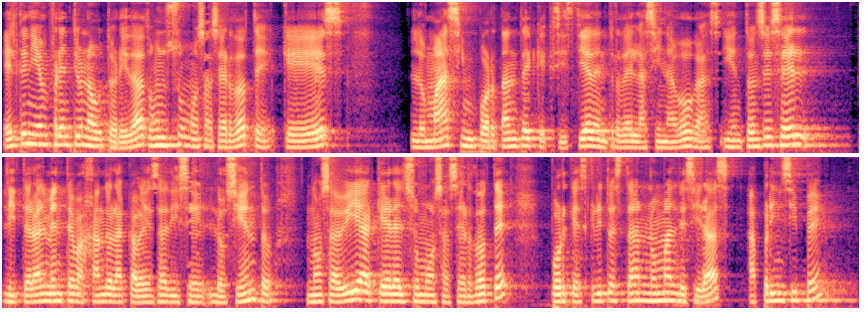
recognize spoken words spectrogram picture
él tenía enfrente una autoridad, un sumo sacerdote, que es lo más importante que existía dentro de las sinagogas. Y entonces él literalmente bajando la cabeza dice, lo siento, no sabía que era el sumo sacerdote, porque escrito está, no maldecirás a príncipe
